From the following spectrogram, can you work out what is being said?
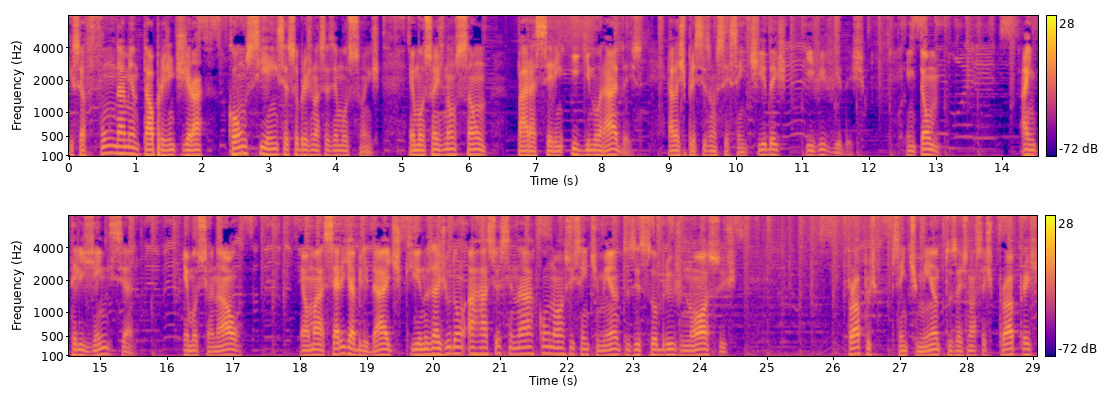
Isso é fundamental para a gente gerar consciência sobre as nossas emoções. Emoções não são para serem ignoradas, elas precisam ser sentidas e vividas. Então, a inteligência emocional é uma série de habilidades que nos ajudam a raciocinar com nossos sentimentos e sobre os nossos próprios sentimentos, as nossas próprias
